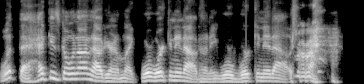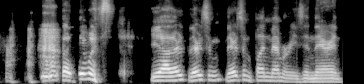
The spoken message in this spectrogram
What the heck is going on out here? And I'm like, We're working it out, honey. We're working it out. but it was, yeah, there, there's some there's some fun memories in there. And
